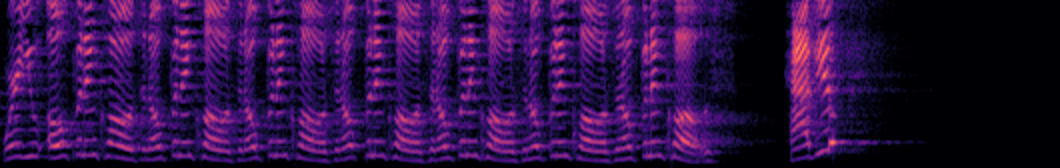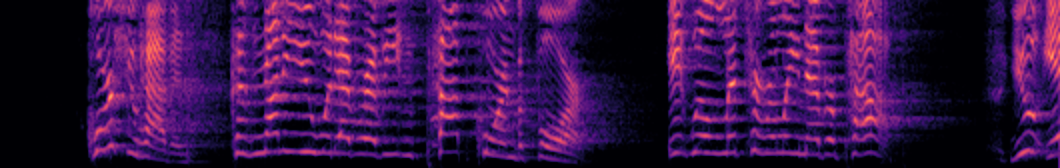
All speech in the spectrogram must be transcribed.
where you open and close and open and close and open and close and open and close and open and close and open and close and open and close? Have you? Of course you haven't, because none of you would ever have eaten popcorn before. It will literally never pop. You, yeah,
